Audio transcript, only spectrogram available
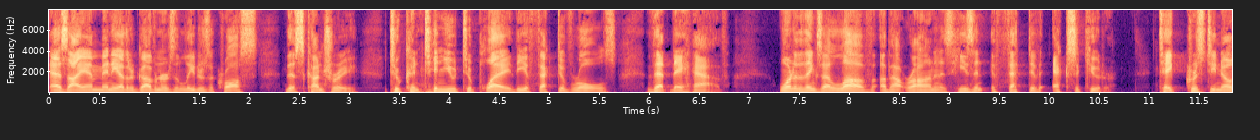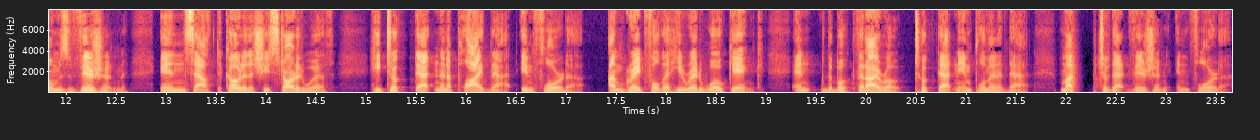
as I am many other governors and leaders across this country, to continue to play the effective roles that they have. One of the things I love about Ron is he's an effective executor. Take Kristi Noem's vision in South Dakota that she started with. He took that and then applied that in Florida. I'm grateful that he read Woke Inc and the book that I wrote took that and implemented that, much of that vision in Florida.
